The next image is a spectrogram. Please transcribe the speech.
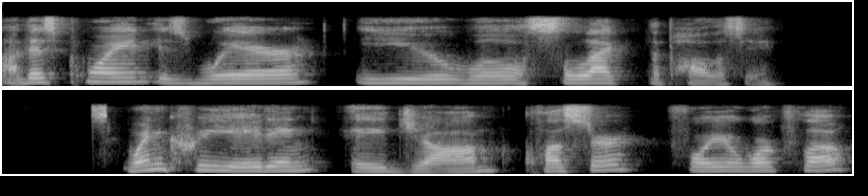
At this point is where you will select the policy. When creating a job cluster for your workflow,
